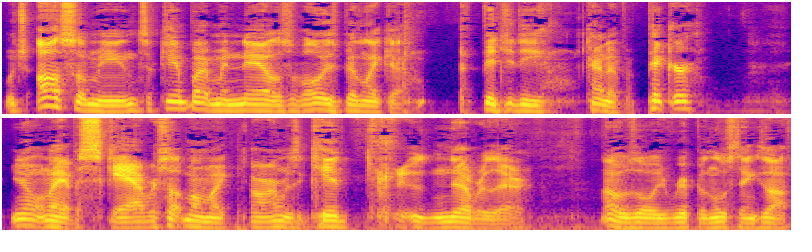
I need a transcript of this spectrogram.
Which also means I can't bite my nails. I've always been like a, a fidgety kind of a picker. You know, when I have a scab or something on my arm as a kid, it was never there. I was always ripping those things off.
